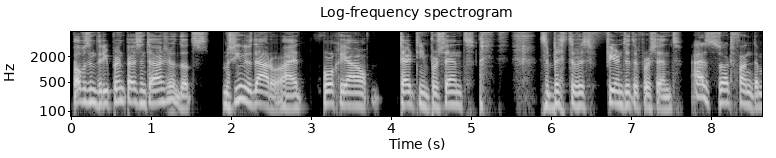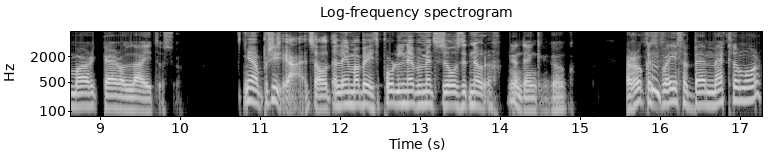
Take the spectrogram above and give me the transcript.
Behalve zijn drie punt percentage. Dat is, misschien is daardoor. Hij had vorig jaar 13% zijn beste was 24 Hij is een soort van DeMar Carroll light of zo. Ja, precies. Ja, het zal alleen maar beter. Portland hebben mensen zoals dit nodig. Ja, denk ik ook. Rockets waven Ben McLemore.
